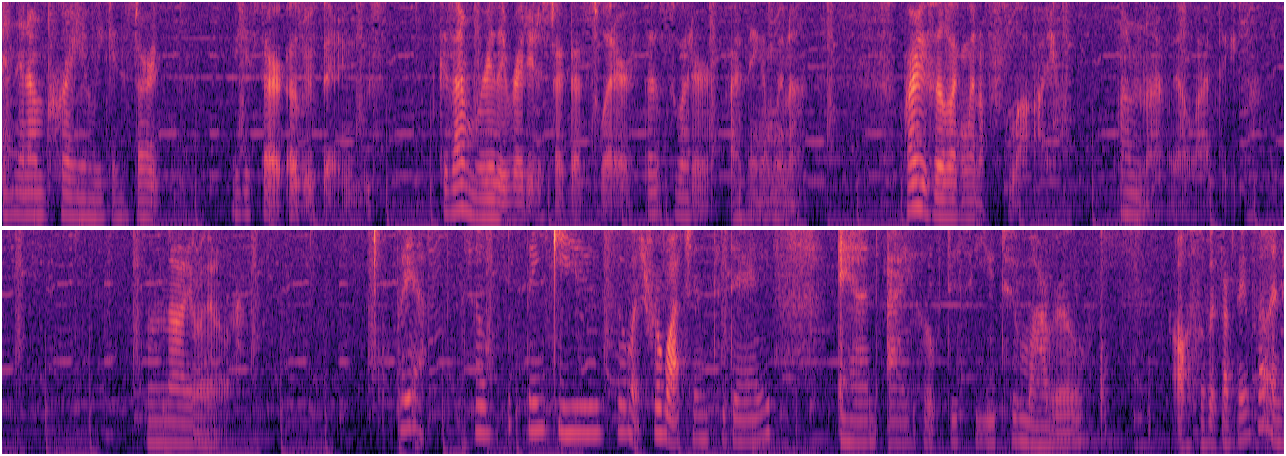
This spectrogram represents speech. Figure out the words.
and then I'm praying we can start we can start other things. Because I'm really ready to start that sweater. That sweater I think I'm gonna part of me feels like I'm gonna fly. I'm not gonna lie to you. I'm not even gonna lie. But yeah so thank you so much for watching today. And I hope to see you tomorrow also with something fun.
